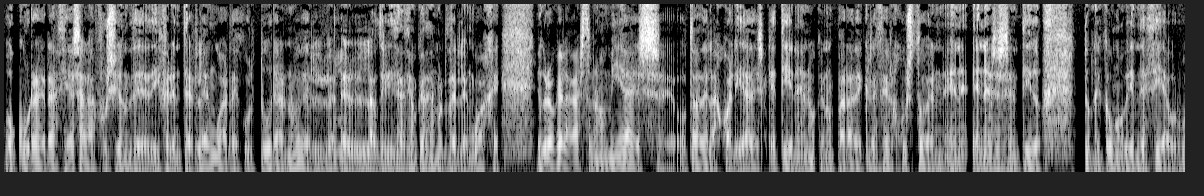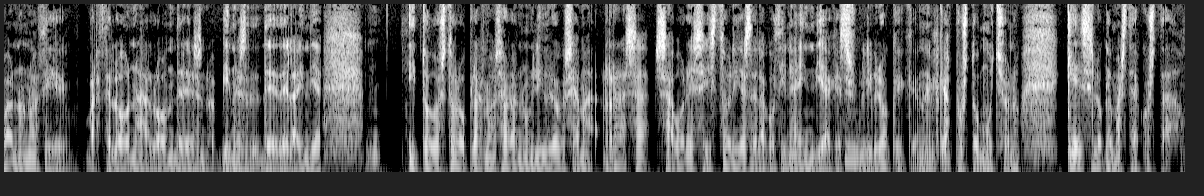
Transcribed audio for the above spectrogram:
ocurre gracias a la fusión de diferentes lenguas, de culturas, ¿no? De la utilización que hacemos del lenguaje. Yo creo que la gastronomía es eh, otra de las cualidades que tiene, ¿no? Que no para de crecer justo en, en- en ese sentido. Tú que, como bien decía Urbano, ¿no? Hacia Barcelona, Londres, ¿no? vienes de, de- de la India, y todo esto lo plasmas ahora en un libro que se llama Rasa, Sabores e Historias de la Cocina India, que es un libro que, en el que has puesto mucho, ¿no? ¿Qué es lo que más te ha costado?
